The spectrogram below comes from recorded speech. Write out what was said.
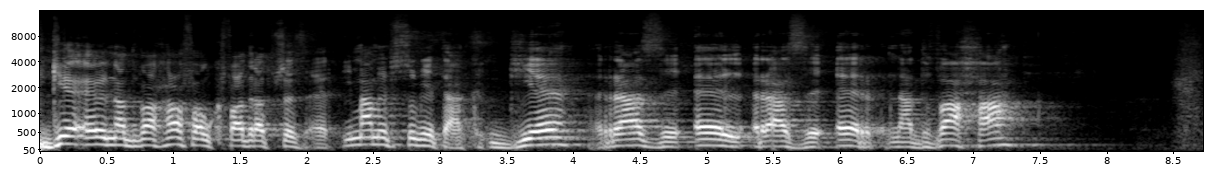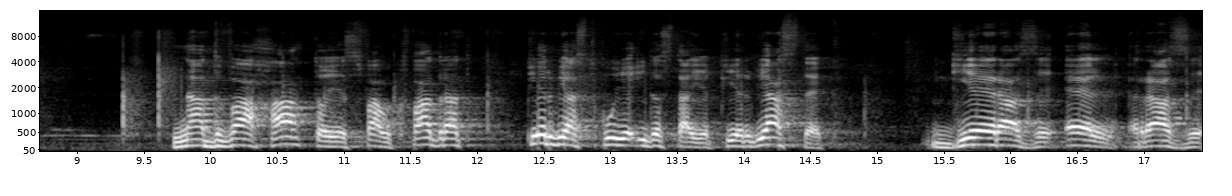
GL na 2HV kwadrat przez R. I mamy w sumie tak, G razy L razy R na 2H na 2H to jest V kwadrat. Pierwiastkuję i dostaję pierwiastek G razy L razy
